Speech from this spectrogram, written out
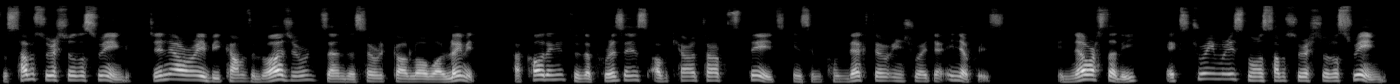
the subthreshold swing generally becomes larger than the theoretical lower limit according to the presence of carrier trap states in semiconductor insulator interface. In our study, extremely small subthreshold swing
